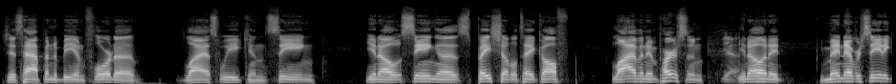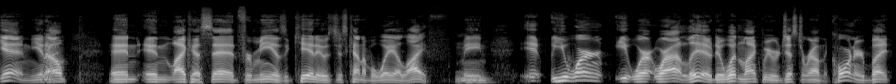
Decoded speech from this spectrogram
Just happened to be in Florida last week and seeing, you know, seeing a space shuttle take off live and in person. Yeah. You know, and it you may never see it again. You know, and and like I said, for me as a kid, it was just kind of a way of life. I mean, it, you weren't it, where where I lived. It wasn't like we were just around the corner, but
